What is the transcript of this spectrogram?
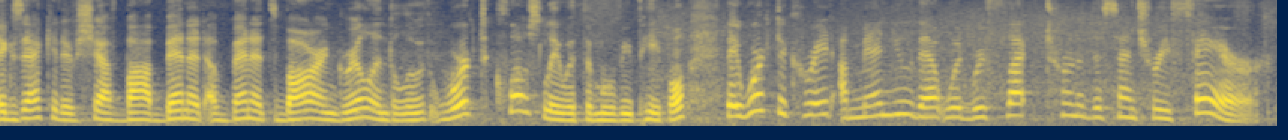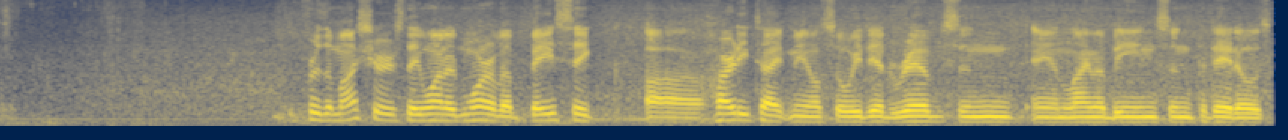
Executive Chef Bob Bennett of Bennett's Bar and Grill in Duluth worked closely with the movie people. They worked to create a menu that would reflect turn-of-the-century fare. For the mushers, they wanted more of a basic uh, hearty type meal, so we did ribs and, and lima beans and potatoes.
